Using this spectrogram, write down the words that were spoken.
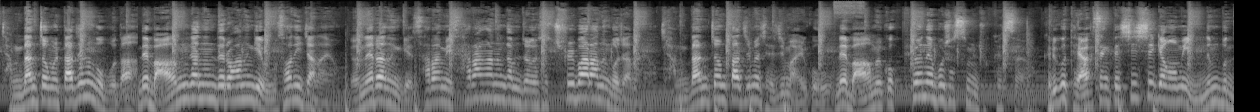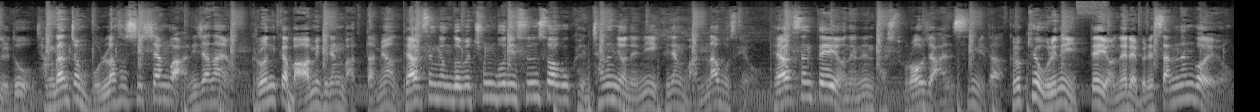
장단점을 따지는 것보다 내 마음 가는 대로 하는 게 우선이잖아요. 연애라는 게 사람이 사랑하는 감정에서 출발하는 거잖아요. 장단점 따지면 되지 말고 내 마음을 꼭 표현해 보셨으면 좋겠어요. 그리고 대학생 때 CC 경험이 있는 분들도 장단점 몰라서 CC한 거 아니잖아요. 그러니까 마음이 그냥 맞다면 대학생 정도면 충분히 순수하고 괜찮은 연애니 그냥 만나보세요. 대학생 때의 연애는 다시 돌아오지 않습니다. 그렇게 우리는 이때 연애 레벨을 쌓는 거예요.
